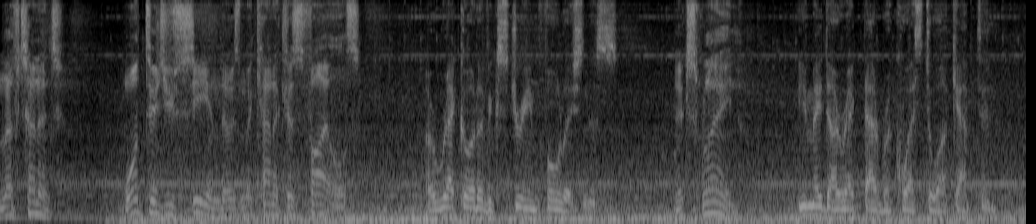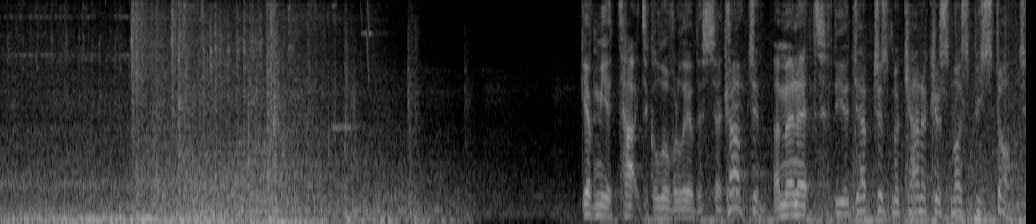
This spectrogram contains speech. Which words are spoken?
Lieutenant, what did you see in those Mechanicus files? A record of extreme foolishness. Explain. You may direct that request to our captain. Give me a tactical overlay of the city. Captain! A minute. The Adeptus Mechanicus must be stopped.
